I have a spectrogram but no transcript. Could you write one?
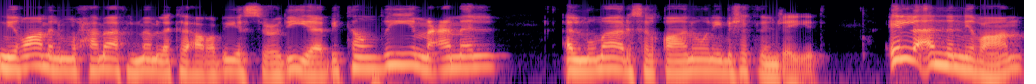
نظام المحاماة في المملكة العربية السعودية بتنظيم عمل الممارس القانوني بشكل جيد. إلا أن النظام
